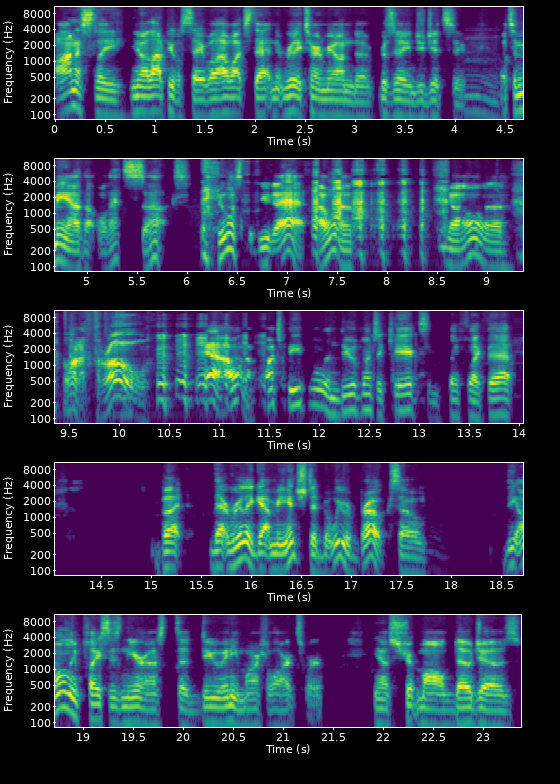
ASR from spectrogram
honestly, you know, a lot of people say, "Well, I watched that and it really turned me on to Brazilian Jiu-Jitsu." Mm. Well, to me, I thought, "Well, that sucks. Who wants to do that? I want to, you know, I want to, I want to throw. yeah, I want to punch people and do a bunch of kicks and stuff like that." But that really got me interested. But we were broke, so mm. the only places near us to do any martial arts were, you know, strip mall dojos.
